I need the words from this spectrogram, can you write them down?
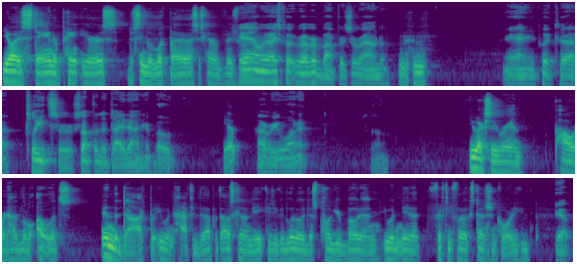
You always stain or paint yours. Just seem to look better. That's just kind of visual. Yeah, and we always put rubber bumpers around them, Mm-hmm. and you put uh, cleats or something to tie down your boat, Yep. however you want it. So You actually ran power and had little outlets in the dock, but you wouldn't have to do that. But that was kind of neat because you could literally just plug your boat in. You wouldn't need a 50 foot extension cord. You could. yep,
